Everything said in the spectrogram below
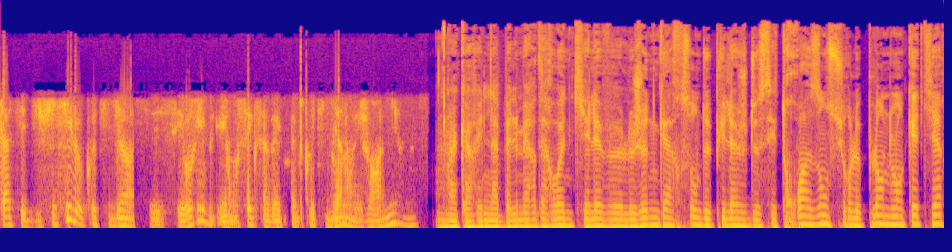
ça, c'est difficile au quotidien. C'est horrible. Et on sait que ça va être notre quotidien dans les. Karine, la belle-mère d'Erwan qui élève le jeune garçon depuis l'âge de ses trois ans sur le plan de l'enquête hier,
